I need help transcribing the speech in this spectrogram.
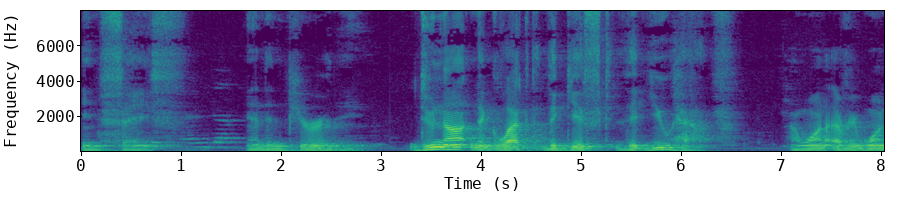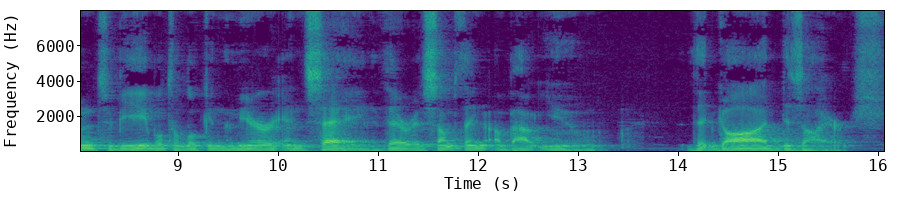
in faith, and in purity. Do not neglect the gift that you have. I want everyone to be able to look in the mirror and say there is something about you that God desires,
